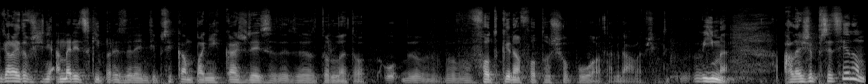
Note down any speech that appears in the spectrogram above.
dělají to všichni americký prezidenti při kampaních, každý tohleto, fotky na Photoshopu a tak dále, všichni. Víme. Ale že přeci jenom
